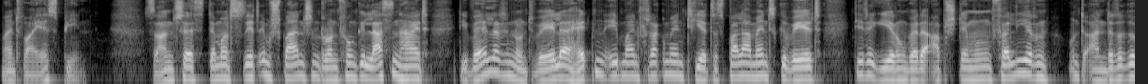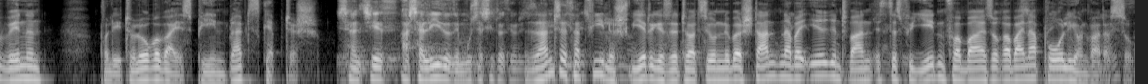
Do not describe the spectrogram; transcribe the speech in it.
meint Vallespin. Sanchez demonstriert im spanischen Rundfunk Gelassenheit. Die Wählerinnen und Wähler hätten eben ein fragmentiertes Parlament gewählt. Die Regierung werde Abstimmungen verlieren und andere gewinnen. Politologe Vallespin bleibt skeptisch. Sanchez hat viele schwierige Situationen überstanden, aber irgendwann ist es für jeden vorbei, sogar bei Napoleon war das so.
